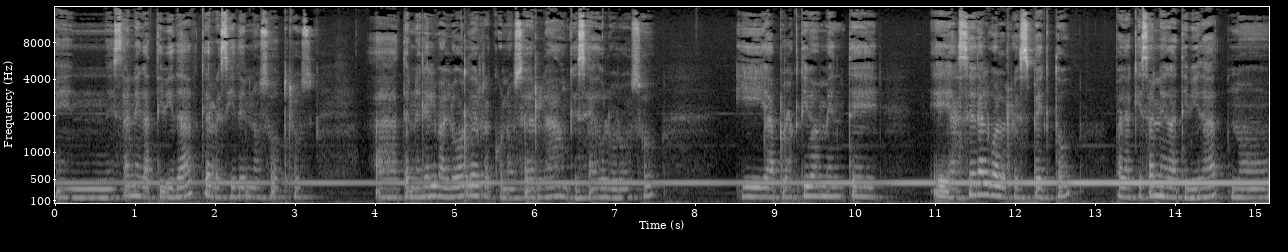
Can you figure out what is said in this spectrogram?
en esa negatividad que reside en nosotros, a tener el valor de reconocerla, aunque sea doloroso, y a proactivamente eh, hacer algo al respecto para que esa negatividad no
